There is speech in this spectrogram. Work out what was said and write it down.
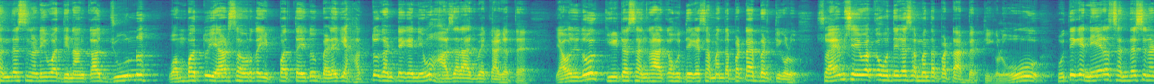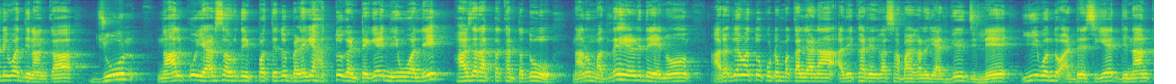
ಸಂದರ್ಶನ ನಡೆಯುವ ದಿನಾಂಕ ಜೂನ್ ಒಂಬತ್ತು ಎರಡು ಸಾವಿರದ ಇಪ್ಪತ್ತೈದು ಬೆಳಗ್ಗೆ ಹತ್ತು ಗಂಟೆಗೆ ನೀವು ಹಾಜರಾಗಬೇಕಾಗತ್ತೆ. ಯಾವುದಿದು? ಕೀಟ ಸಂಗ್ರಾಹಕ ಹುದ್ದೆಗೆ ಸಂಬಂಧಪಟ್ಟ ಅಭ್ಯರ್ಥಿಗಳು. ಸ್ವಯಂ ಸೇವಕ ಹುದ್ದೆಗೆ ಸಂಬಂಧಪಟ್ಟ ಅಭ್ಯರ್ಥಿಗಳು. ಹುದ್ದೆಗೆ ನೇರ ಸಂದರ್ಶನ ನಡೆಯುವ ದಿನಾಂಕ ಜೂನ್ ನಾಲ್ಕು, ಎರಡು ಸಾವಿರದ ಇಪ್ಪತ್ತೈದು ಬೆಳಗ್ಗೆ ಹತ್ತು ಗಂಟೆಗೆ ನೀವು ಅಲ್ಲಿ ಹಾಜರಾಗ್ತಕ್ಕಂಥದ್ದು. ನಾನು ಮೊದಲೇ ಹೇಳಿದೆ ಏನು? ಆರೋಗ್ಯ ಮತ್ತು ಕುಟುಂಬ ಕಲ್ಯಾಣ ಅಧಿಕಾರಿಗಳ ಸಭಾಗಳ ಯಾದಗಿರಿ ಜಿಲ್ಲೆ. ಈ ಒಂದು ಅಡ್ರೆಸ್ಗೆ ದಿನಾಂಕ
